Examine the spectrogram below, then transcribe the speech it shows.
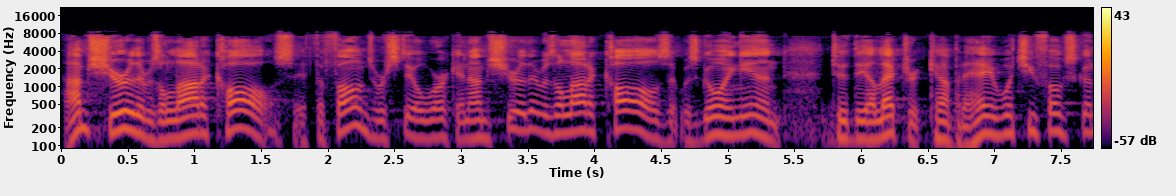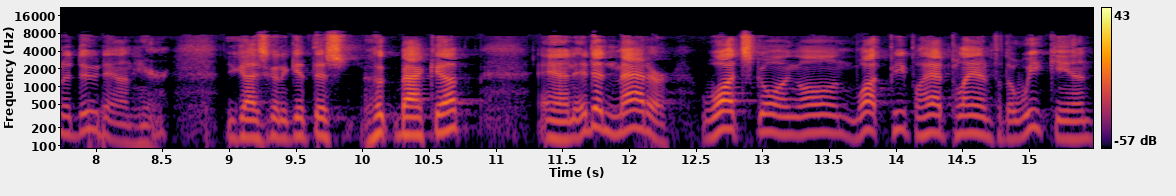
I'm sure there was a lot of calls. If the phones were still working, I'm sure there was a lot of calls that was going in to the electric company. Hey, what you folks going to do down here? You guys going to get this hooked back up? And it didn't matter what's going on, what people had planned for the weekend.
